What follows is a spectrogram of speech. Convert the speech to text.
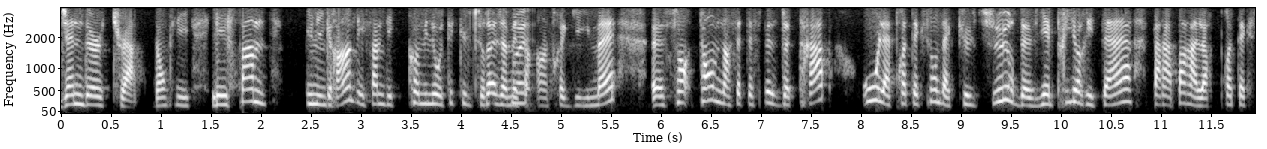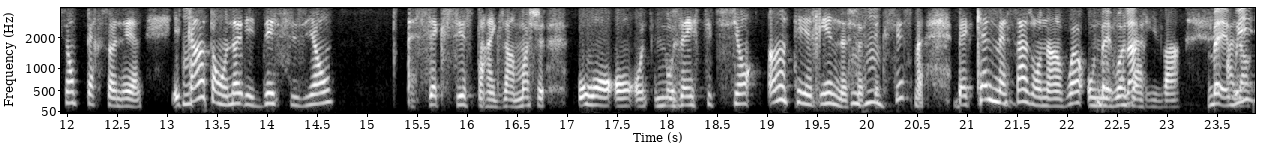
gender trap. Donc, les, femmes immigrantes, les femmes des communautés culturelles, je mets ça entre guillemets, euh, tombent dans cette espèce de trappe où la protection de la culture devient prioritaire par rapport à leur protection personnelle. Et mm. quand on a des décisions sexiste, par exemple, moi, où on, nos institutions entérinent ce mhm. sexisme, ben, quel message on envoie aux ben nouveaux arrivants? Ben oui,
